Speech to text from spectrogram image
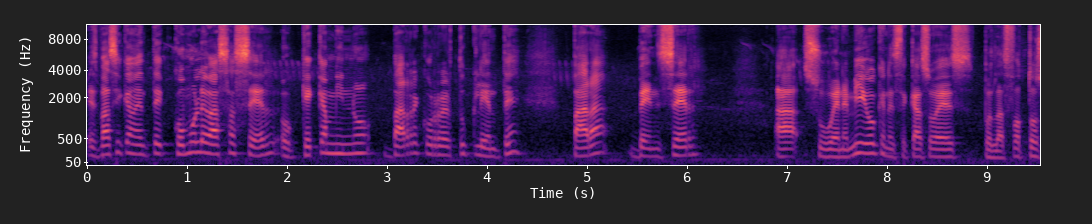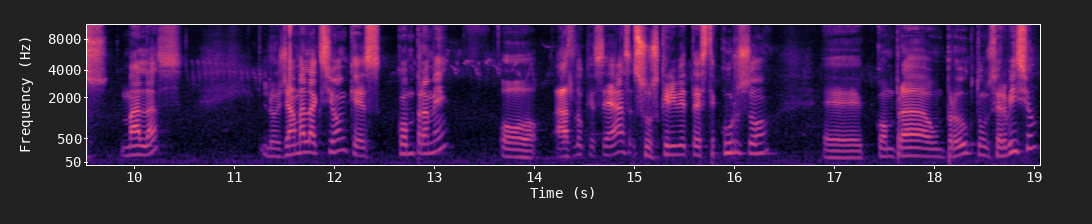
es básicamente cómo le vas a hacer o qué camino va a recorrer tu cliente para vencer a su enemigo, que en este caso es pues las fotos malas. Los llama a la acción, que es cómprame o haz lo que sea, suscríbete a este curso, eh, compra un producto, un servicio.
